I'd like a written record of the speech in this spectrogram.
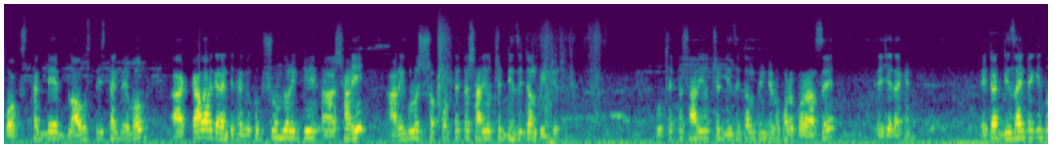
বক্স থাকবে ব্লাউজ পিস থাকবে এবং কালার গ্যারান্টি থাকবে। খুব সুন্দর একটি শাড়ি। আর এগুলো সব- প্রত্যেকটা শাড়ি হচ্ছে ডিজিটাল প্রিন্টের প্রত্যেকটা শাড়ি হচ্ছে ডিজিটাল প্রিন্টের উপরে করা আছে। এই যে দেখেন। এটার ডিজাইনটা কিন্তু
